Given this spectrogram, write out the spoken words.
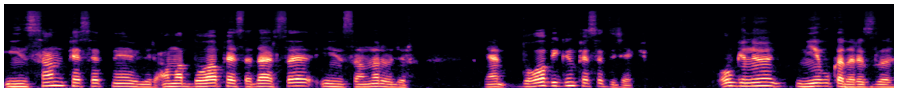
İnsan pes etmeyebilir ama doğa pes ederse insanlar ölür. Yani doğa bir gün pes edecek. O günü niye bu kadar hızlı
